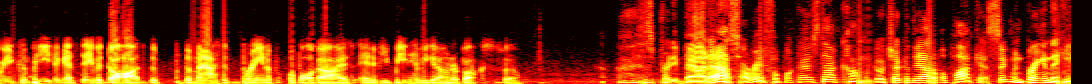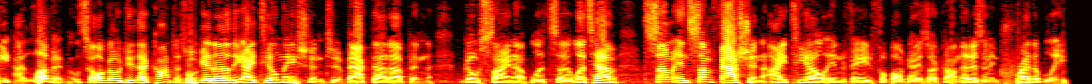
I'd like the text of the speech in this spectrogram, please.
where you compete against David Dodd, the the massive brain of football guys, and if you beat him, you get a hundred bucks. So This is pretty badass. All right, footballguys.com. Go check out the Audible podcast. Sigmund bringing the heat. I love it. Let's all go do that contest. We'll get uh, the ITL Nation to back that up and go sign up. Let's uh, let's have some in some fashion ITL invade footballguys.com. That is an incredibly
